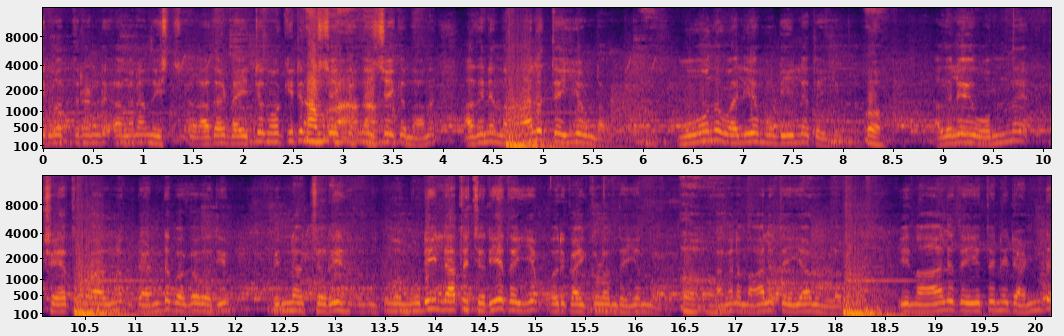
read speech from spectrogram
ഇരുപത്തിരണ്ട് അങ്ങനെ അത് ഡേറ്റ് നോക്കിയിട്ട് നിശ്ചയിക്കുന്ന നിശ്ചയിക്കുന്നതാണ്. അതിന് നാല് തെയ്യം ഉണ്ടാവും മൂന്ന് വലിയ മുടിയിലെ തെയ്യം ഓ. അതിൽ ഒന്ന് ക്ഷേത്രപാലനും രണ്ട് ഭഗവതിയും പിന്നെ ചെറിയ മുടിയില്ലാത്ത ചെറിയ തെയ്യം ഒരു കൈക്കുളം തെയ്യം എന്ന് പറയും. അങ്ങനെ നാല് തെയ്യാന്നുള്ളത് ഈ നാല് തെയ്യത്തിന് രണ്ട്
